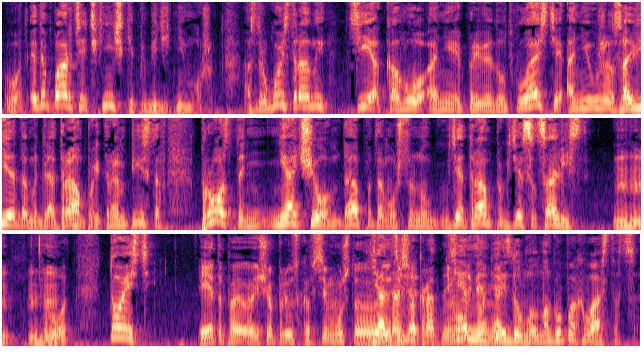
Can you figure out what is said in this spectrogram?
Вот. Эта партия технически победить не может. А с другой стороны, те, кого они приведут к власти, они уже заведомы для Трампа и трампистов просто ни о чем, да, потому что ну, где Трамп, а где социалисты. Мгм, мгм. Вот. То есть И это еще плюс ко всему, что я даже демократы не могут термин понять. придумал, могу похвастаться,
